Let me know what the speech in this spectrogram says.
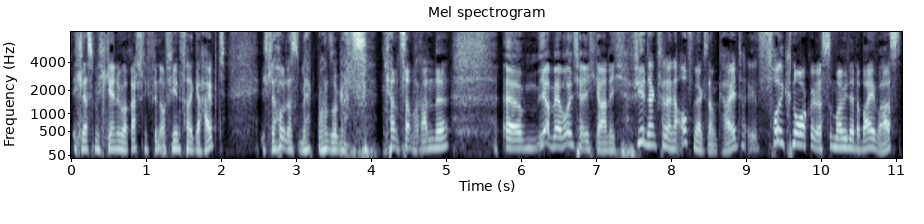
ich lasse mich gerne überraschen. Ich bin auf jeden Fall gehypt. Ich glaube, das merkt man so ganz, ganz am Rande. Ähm, ja, mehr wollte ich eigentlich gar nicht. Vielen Dank für deine Aufmerksamkeit. Voll Knorke, dass du mal wieder dabei warst.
